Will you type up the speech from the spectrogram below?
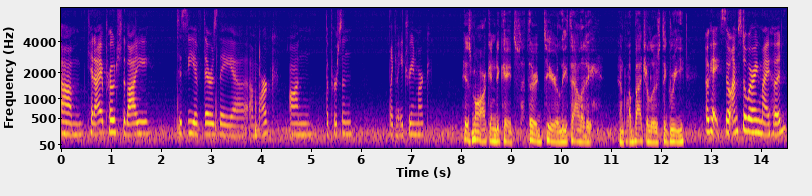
um, can I approach the body to see if there's a, uh, a mark on the person, like an Atrian mark. His mark indicates third tier lethality and a bachelor's degree. Okay, so I'm still wearing my hood.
